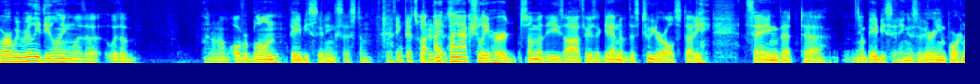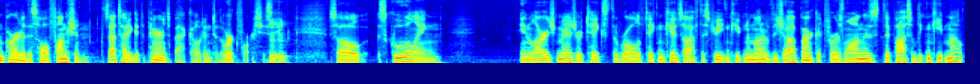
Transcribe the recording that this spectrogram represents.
Or are we really dealing with a, with a, I don't know, overblown babysitting system? I think that's what it I, is. I actually heard some of these authors again of this two-year-old study saying that uh, you know babysitting is a very important part of this whole function because that's how you get the parents back out into the workforce. You see, Mhm. so schooling, in large measure, takes the role of taking kids off the street and keeping them out of the job market for as long as they possibly can keep them out.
